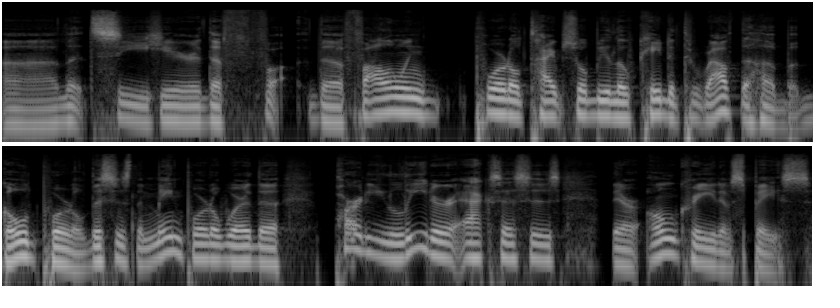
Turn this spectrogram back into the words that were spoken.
Uh, let's see here. The the following portal types will be located throughout the hub. Gold portal. This is the main portal where the party leader accesses their own creative space.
